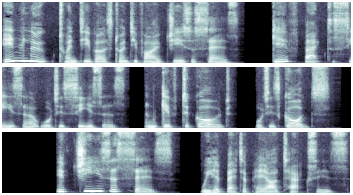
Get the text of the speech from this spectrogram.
In Luke 20, verse 25, Jesus says, Give back to Caesar what is Caesar's, and give to God what is God's. If Jesus says we had better pay our taxes,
